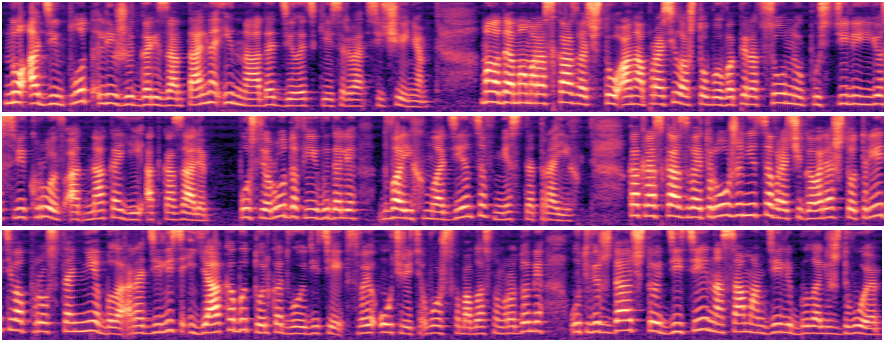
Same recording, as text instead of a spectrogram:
Но один плод лежит горизонтально и надо делать кесарево сечение. Молодая мама рассказывает, что она просила, чтобы в операционную пустили ее свекровь, однако ей отказали. После родов ей выдали двоих младенцев вместо троих. Как рассказывает роженица, врачи говорят, что третьего просто не было. Родились якобы только двое детей. В свою очередь в Волжском областном роддоме утверждают, что детей на самом деле было лишь двое.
